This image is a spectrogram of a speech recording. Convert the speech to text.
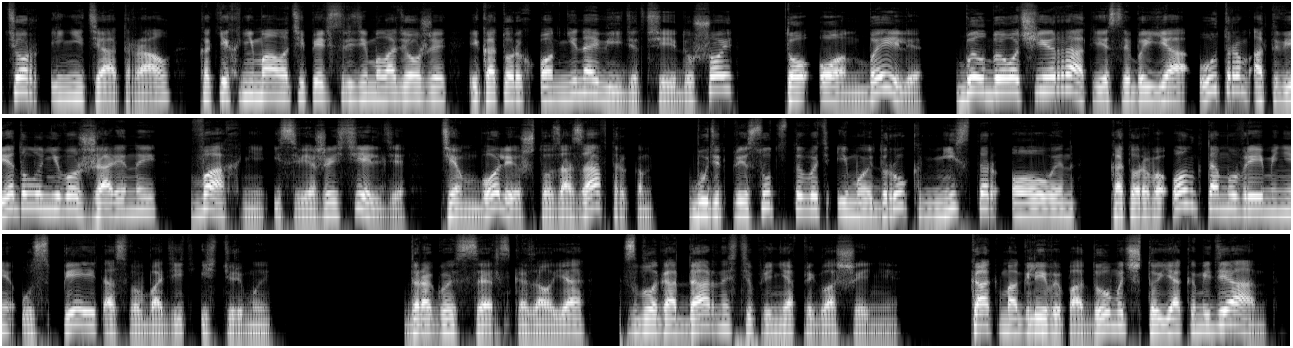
актер и не театрал, каких немало теперь среди молодежи и которых он ненавидит всей душой, то он, Бейли, был бы очень рад, если бы я утром отведал у него жареной вахни и свежей сельди, тем более, что за завтраком будет присутствовать и мой друг мистер Оуэн, которого он к тому времени успеет освободить из тюрьмы. «Дорогой сэр», — сказал я, с благодарностью приняв приглашение, «как могли вы подумать, что я комедиант?»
